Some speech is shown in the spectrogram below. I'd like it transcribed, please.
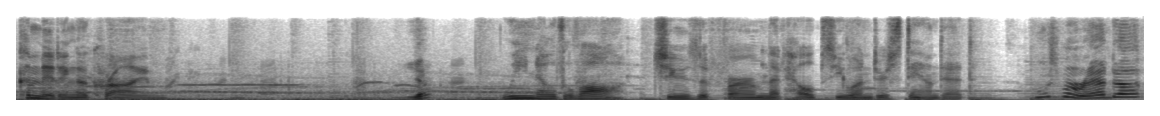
Committing a crime. Yep. We know the law. Choose a firm that helps you understand it. Who's Miranda?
